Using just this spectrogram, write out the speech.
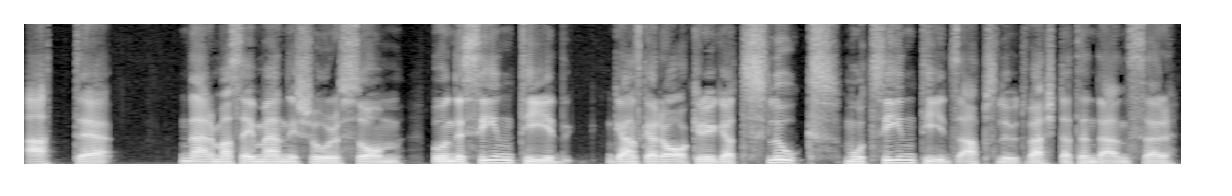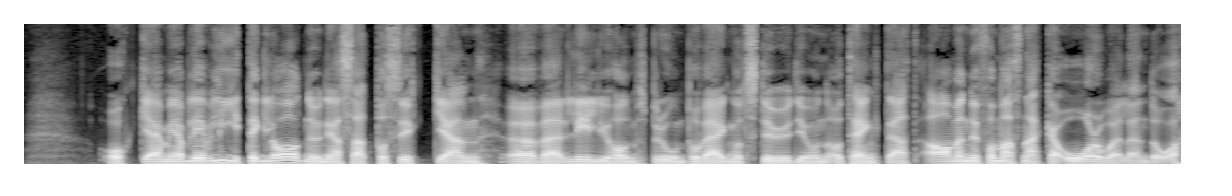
att eh, närma sig människor som under sin tid ganska rakryggat slogs mot sin tids absolut värsta tendenser. Och eh, jag blev lite glad nu när jag satt på cykeln över Liljeholmsbron på väg mot studion och tänkte att ja, men nu får man snacka Orwell ändå.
